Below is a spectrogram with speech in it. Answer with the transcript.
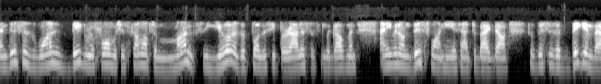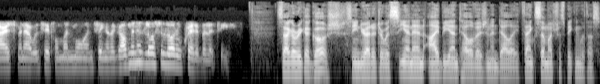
and this is one big reform which has come after months, years of policy paralysis in the government, and even on this one, he has had to back down. So this is a big embarrassment, I would say, for Manmohan Singh, and the government has lost a lot of credibility. Sagarika Ghosh, senior editor with CNN IBN Television in Delhi. Thanks so much for speaking with us.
